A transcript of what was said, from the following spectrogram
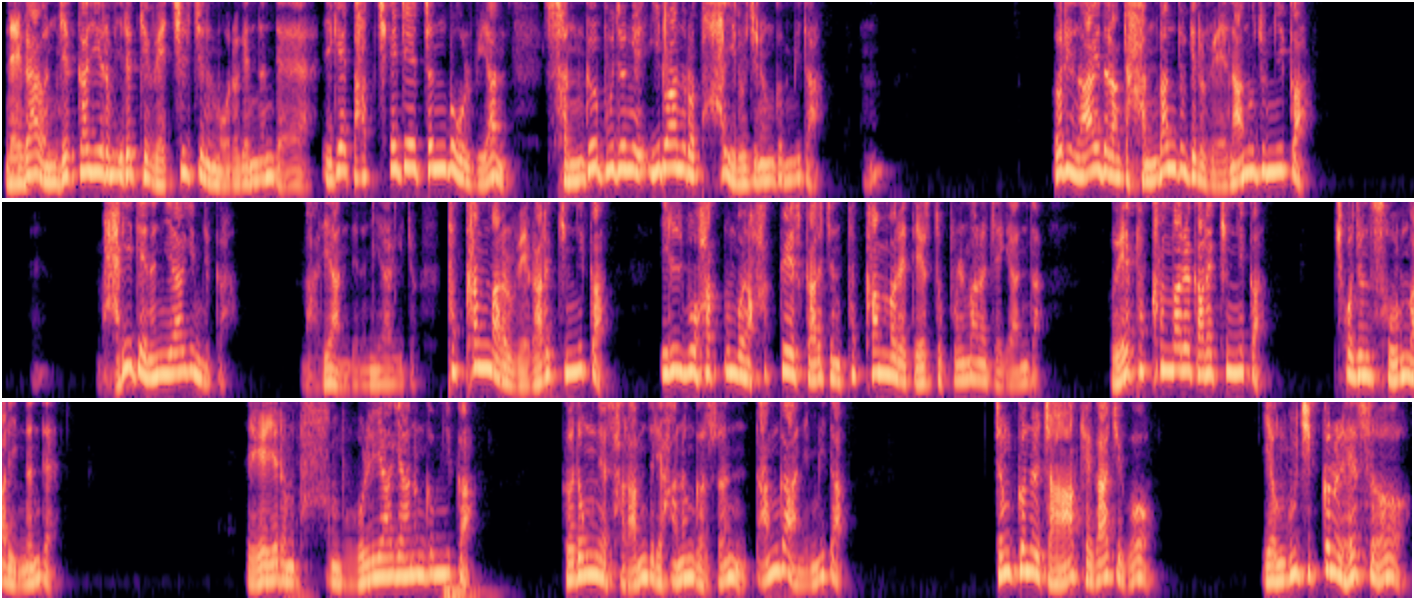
내가 언제까지 이렇게 외칠지는 모르겠는데 이게 다 체제 전복을 위한 선거 부정의 일환으로 다 이루어지는 겁니다. 어린 아이들한테 한반도기를 왜 나눠줍니까 말이 되는 이야기입니까 말이 안 되는 이야기죠. 북한말을 왜 가르칩니까 일부 학부모 학교에서 가르치는 북한말에 대해서도 불만을 제기한다. 왜 북한말을 가르칩니까 표준 서울말이 있는데 이게 여러분 다 뭘 이야기하는 겁니까 그 동네 사람들이 하는 것은 딴 거 아닙니다. 정권을 장악해 가지고 영구 집권을 해서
